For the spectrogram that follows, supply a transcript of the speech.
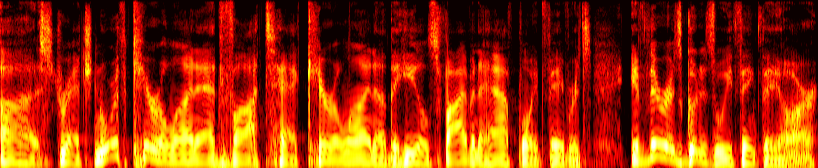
uh, stretch. North Carolina at Va Tech. Carolina, the Heels, five and a half point favorites. If they're as good as we think they are,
